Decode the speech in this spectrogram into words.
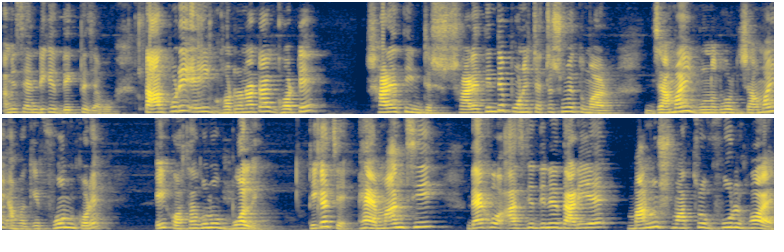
আমি স্যান্ডিকে দেখতে যাব। তারপরে এই ঘটনাটা ঘটে সাড়ে তিনটে সাড়ে তিনটে, পৌনে চারটার সময় তোমার জামাই, গুণধর জামাই আমাকে ফোন করে এই কথাগুলো বলে। ঠিক আছে? হ্যাঁ মানছি। দেখো, আজকের দিনে দাঁড়িয়ে মানুষ মাত্র ভুল হয়।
